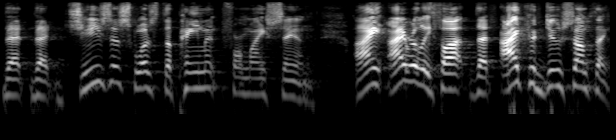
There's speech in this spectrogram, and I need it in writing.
that, that Jesus was the payment for my sin. I, I really thought that I could do something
